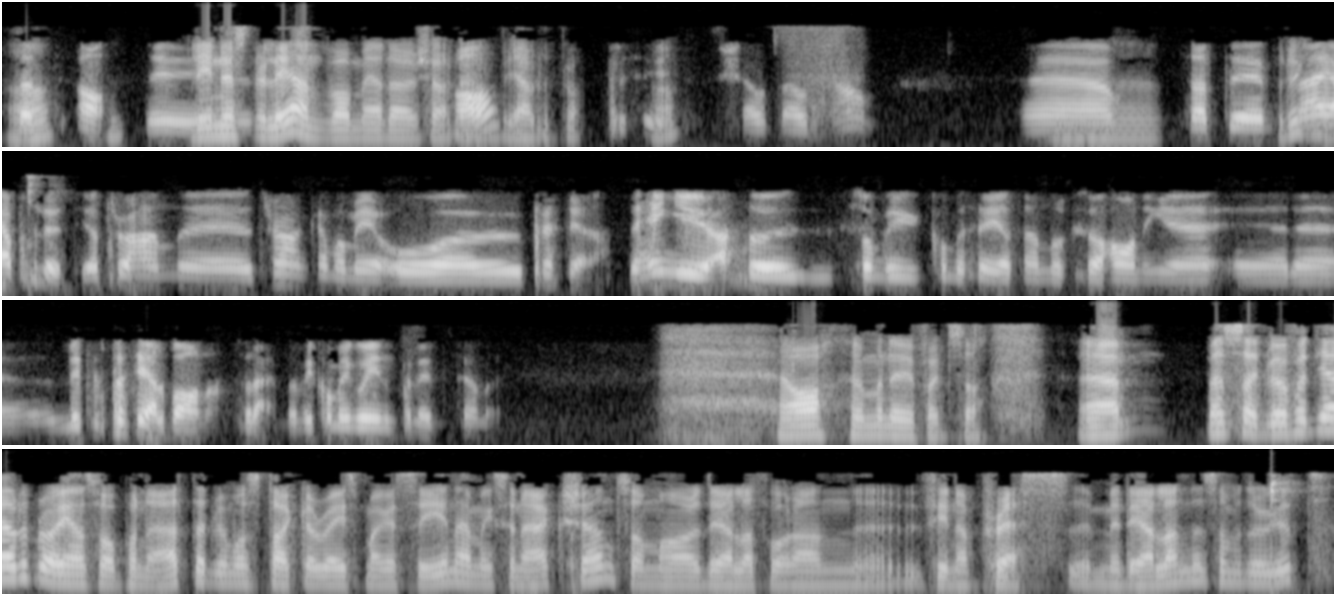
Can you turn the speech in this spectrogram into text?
Så ja. att, ja, det, Linus Nylén var med där och körde. Ja. Jävligt bra. Precis. Ja. Shout out till han. Eh, Eh, så att, eh, nej absolut. Jag tror han, tror han kan vara med och prestera. Det hänger ju, alltså, som vi kommer säga sen också, Haninge är lite speciell bana sådär. Men vi kommer gå in på det lite senare. Ja, men det är faktiskt så. Men som sagt, vi har fått jävligt bra gensvar på nätet. Vi måste tacka Race Magazine, MX in Action, som har delat våran fina pressmeddelande som vi drog ut.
